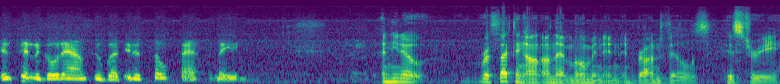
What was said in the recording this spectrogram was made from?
intend to go down to, but it is so fascinating. And you know, reflecting on, on that moment in, in Bronzeville's history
